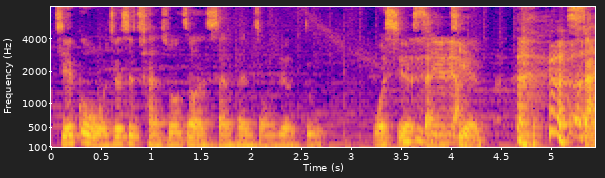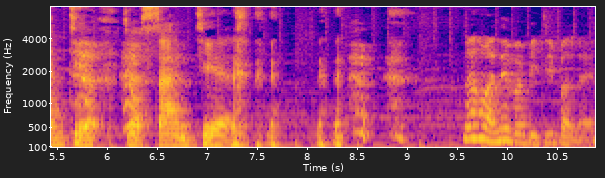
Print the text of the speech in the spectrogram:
结果我就是传说中的三分钟热度，我写了三天，三天，就三天。那后来那本笔记本嘞，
